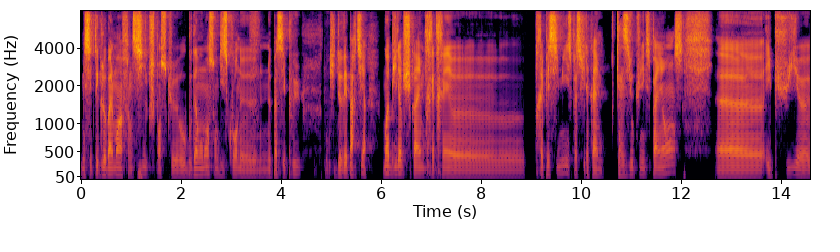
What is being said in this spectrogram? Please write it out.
mais c'était globalement un fin de cycle. Je pense qu'au bout d'un moment, son discours ne, ne passait plus, donc il devait partir. Moi, Billups, je suis quand même très, très, euh, très pessimiste parce qu'il a quand même quasi aucune expérience. Euh, et puis, euh,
